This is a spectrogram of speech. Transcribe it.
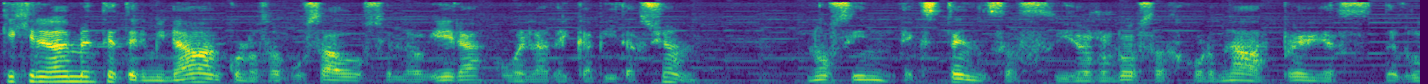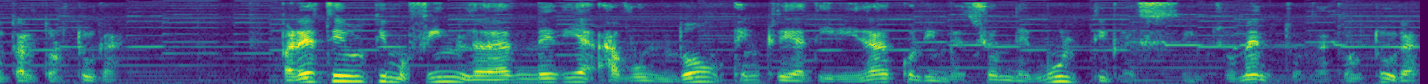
que generalmente terminaban con los acusados en la hoguera o en la decapitación, no sin extensas y horrorosas jornadas previas de brutal tortura. Para este último fin, la Edad Media abundó en creatividad con la invención de múltiples instrumentos de tortura,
